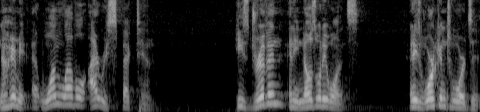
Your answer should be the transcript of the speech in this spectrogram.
Now, hear me. At one level, I respect him. He's driven and he knows what he wants and he's working towards it.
